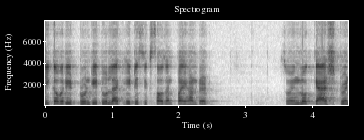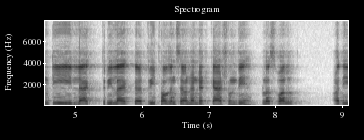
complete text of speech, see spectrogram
recovery twenty two lakh eighty six thousand five hundred so ఇందులో cash twenty lakh three lakh three thousand seven hundred cash ఉంది. ప్లస్ వాళ్ళు అది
